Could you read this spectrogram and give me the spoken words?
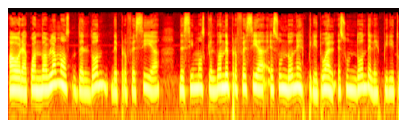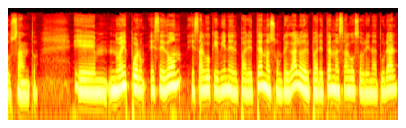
Ahora, cuando hablamos del don de profecía, decimos que el don de profecía es un don espiritual, es un don del Espíritu Santo. Eh, no es por ese don, es algo que viene del Padre Eterno, es un regalo del Padre Eterno, es algo sobrenatural,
